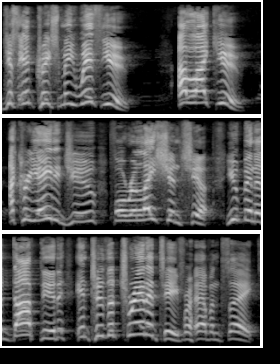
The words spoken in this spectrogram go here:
just increase me with you. I like you. I created you for relationship. You've been adopted into the Trinity, for heaven's sakes.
